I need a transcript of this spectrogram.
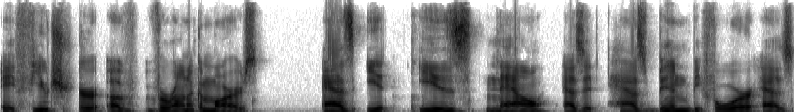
a future of Veronica Mars as it is now, as it has been before, as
